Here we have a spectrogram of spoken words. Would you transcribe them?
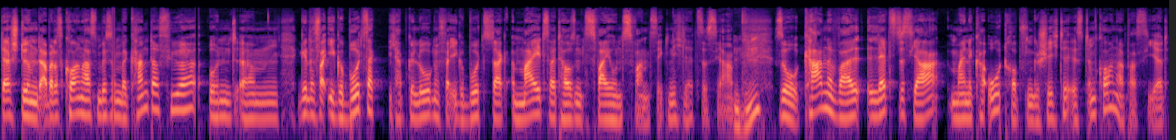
Das stimmt, aber das Corner ist ein bisschen bekannt dafür und ähm, das war ihr Geburtstag, ich habe gelogen, es war ihr Geburtstag im Mai 2022, nicht letztes Jahr. Mhm. So, Karneval letztes Jahr, meine K.O.-Tropfen-Geschichte ist im Corner passiert.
